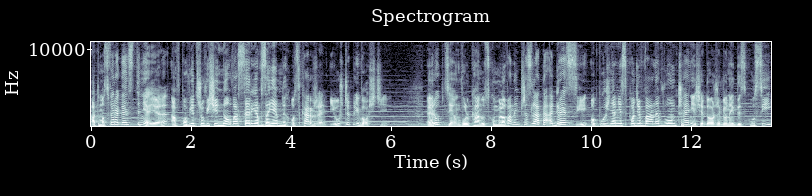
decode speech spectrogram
Atmosfera gęstnieje, a w powietrzu wisi nowa seria wzajemnych oskarżeń i uszczypliwości. Erupcję wulkanu skumulowanej przez lata agresji opóźnia niespodziewane włączenie się do ożywionej dyskusji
